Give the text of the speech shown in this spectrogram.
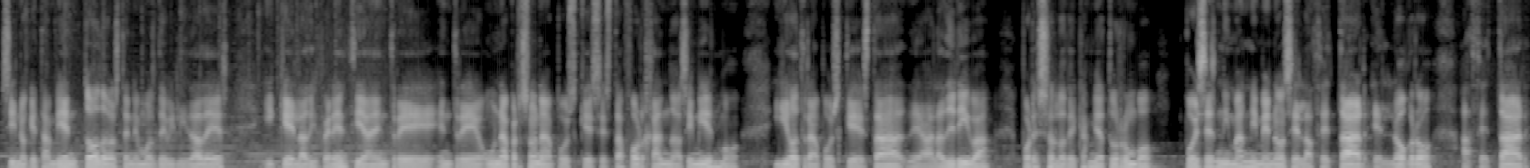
sino que también todos tenemos debilidades y que la diferencia entre, entre una persona pues que se está forjando a sí mismo y otra pues que está a la deriva, por eso lo de cambia tu rumbo, pues es ni más ni menos el aceptar el logro, aceptar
